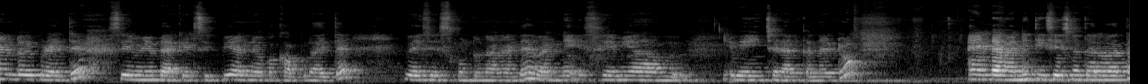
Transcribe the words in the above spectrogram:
అండ్ ఇప్పుడైతే సేమియా ప్యాకెట్స్ ఇప్పి అన్నీ ఒక కప్పులో అయితే వేసేసుకుంటున్నానండి. అవన్నీ సేమియా వేయించడానికి అన్నట్టు అండ్ అవన్నీ తీసేసిన తర్వాత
